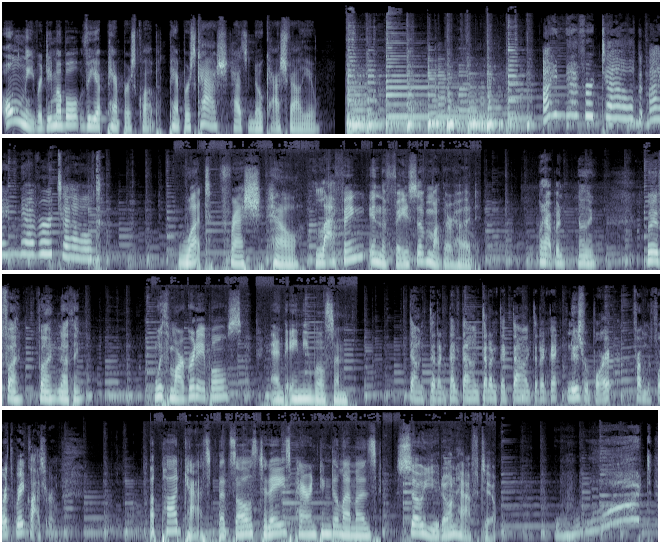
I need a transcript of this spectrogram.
Only redeemable via Pampers Club. Pampers Cash has no cash value. I never telled. I never telled. What fresh hell? Laughing in the face of motherhood. What happened? Nothing. Wait, fine, fine, nothing. With Margaret Ables And Amy Wilson. dunk, dunk, dunk, dunk, dunk, dunk, dunk, dunk, dunk, news report from the fourth grade classroom. A podcast that solves today's parenting dilemmas. So you don't have to. What?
